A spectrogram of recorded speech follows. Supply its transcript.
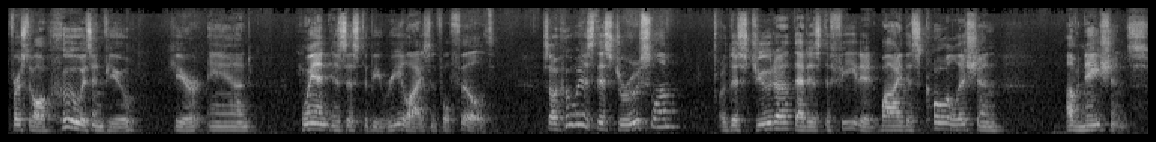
first of all, who is in view here and when is this to be realized and fulfilled. So, who is this Jerusalem or this Judah that is defeated by this coalition of nations?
